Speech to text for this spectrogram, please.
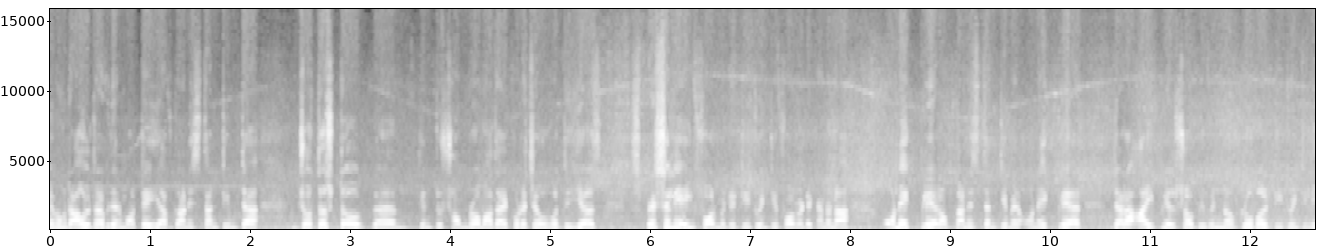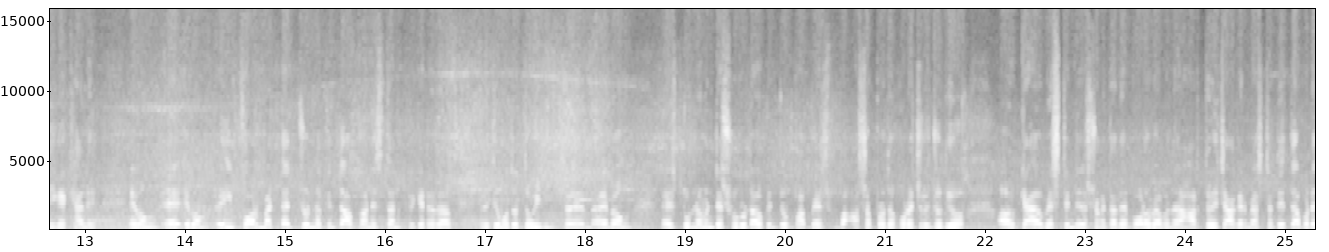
এবং রাহুল দ্রাবিড়ের মতে এই আফগানিস্তান টিমটা যথেষ্ট কিন্তু সম্ভ্রম আদায় করেছে ওভার দি ইয়ার্স স্পেশালি এই ফর্মেটে টি টোয়েন্টি ফর্মেটে কেননা, অনেক প্লেয়ার আফগানিস্তান টিমের অনেক প্লেয়ার যারা আইপিএল সহ বিভিন্ন গ্লোবাল টি টোয়েন্টি লিগে খেলে। এবং এবং এই ফর্ম্যাটটার জন্য কিন্তু আফগানিস্তান ক্রিকেটাররা রীতিমতো তৈরি। এবং টুর্নামেন্টের শুরুটাও কিন্তু বেশ আশাপ্রদ করেছিল, যদিও ওয়েস্ট ইন্ডিজের সঙ্গে তাদের বড় ব্যবধানে হারতে হয়েছে আগের ম্যাচটাতেই। তারপরে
